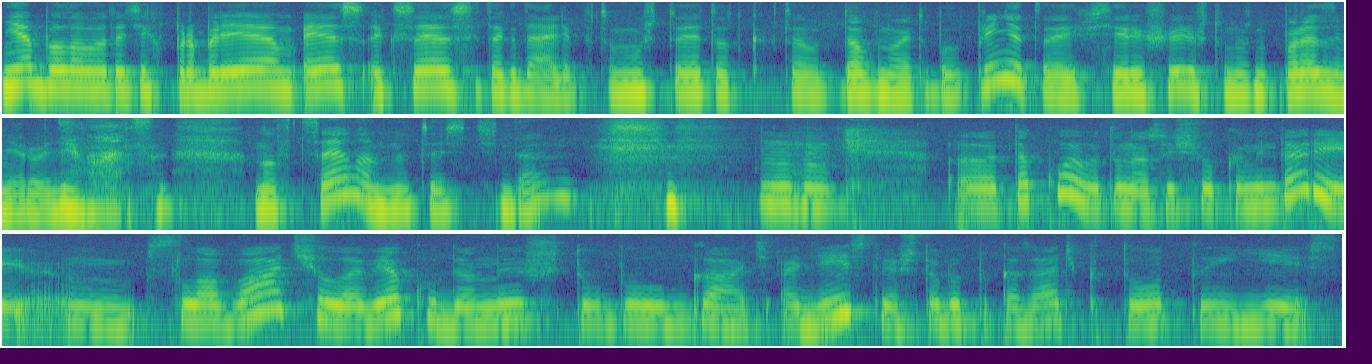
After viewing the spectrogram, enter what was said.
не было вот этих проблем S, XS и так далее, потому что это вот как-то вот давно это было принято, и все решили, что нужно по размеру одеваться. Но в целом, ну, то есть, да. Угу. Э, такой вот у нас еще комментарий. Слова человеку даны, чтобы лгать, а действия, чтобы показать, кто ты есть.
